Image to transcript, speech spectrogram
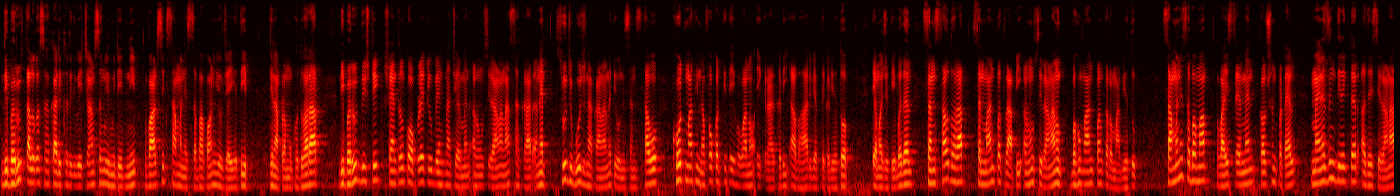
ધી ભરૂચ તાલુકા સહકારી ખરીદ વેચાણ સંઘ લિમિટેડની વાર્ષિક સામાન્ય સભા પણ યોજાઈ હતી, જેના પ્રમુખો દ્વારા the Bharuch district central cooperative બેંકના ચેરમેન અરુણસિંહ રાણાના સહકાર અને સૂઝબૂઝના કારણે તેઓની સંસ્થાઓ ખોટમાંથી નફો કરતી થઈ હોવાનો એકરાર કરી આભાર વ્યક્ત કર્યો હતો. તેમજ તે બદલ સંસ્થાઓ દ્વારા સન્માનપત્ર આપી અરુણસિંહ રાણાનું બહુમાન પણ કરવામાં આવ્યું હતું. સામાન્ય સભામાં vice chairman Karshan Patel, managing director Ajaysinh Rana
